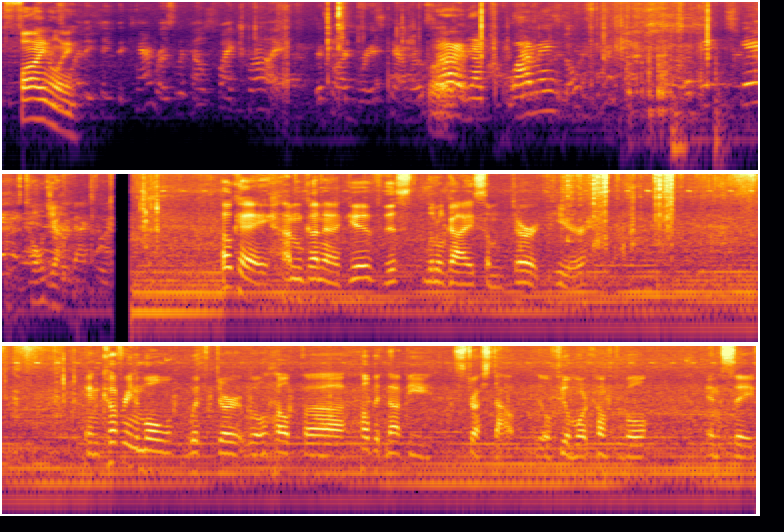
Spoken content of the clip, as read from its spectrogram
Finally. They think the cameras would help fight crime. The Clark Bridge cameras. Sorry, that's why I mean. It didn't scare me. Told ya. Okay, I'm gonna give this little guy some dirt here. And covering the mole with dirt will help uh, help it not be stressed out. It'll feel more comfortable and safe.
